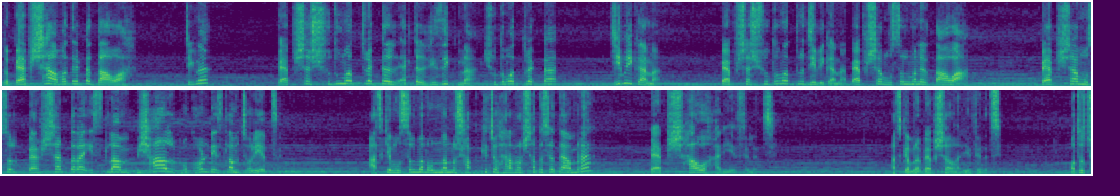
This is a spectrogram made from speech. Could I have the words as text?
তো ব্যবসা আমাদের একটা দাওয়া, ঠিক না? ব্যবসা শুধুমাত্র একটা একটা রিজিক না, শুধুমাত্র একটা জীবিকা না। ব্যবসা শুধুমাত্র জীবিকা না, ব্যবসা মুসলমানের দাওয়া। ব্যবসা মুসল, ব্যবসার দ্বারা ইসলাম বিশাল ভূখণ্ডে ইসলাম ছড়িয়েছে। আজকে মুসলমান অন্যান্য সব কিছু হারানোর সাথে সাথে আমরা ব্যবসাও হারিয়ে ফেলেছি। আজকে আমরা ব্যবসাও হারিয়ে ফেলেছি। অথচ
